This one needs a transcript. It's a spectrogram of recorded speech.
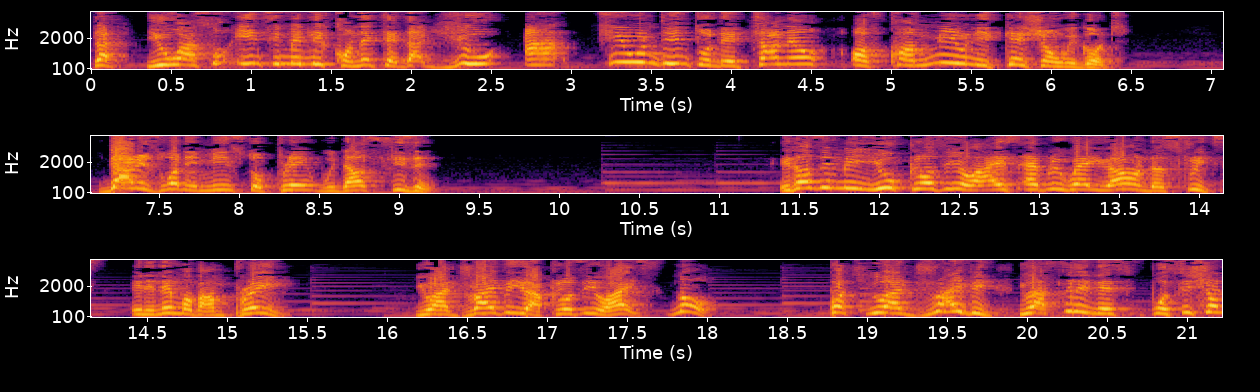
That you are so intimately connected that you are tuned into the channel of communication with God. That is what it means to pray without ceasing. It doesn't mean you closing your eyes everywhere you are on the streets in the name of I'm praying. You are driving, you are closing your eyes. No. But you are driving, you are still in a position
